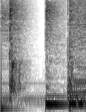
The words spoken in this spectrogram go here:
you.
